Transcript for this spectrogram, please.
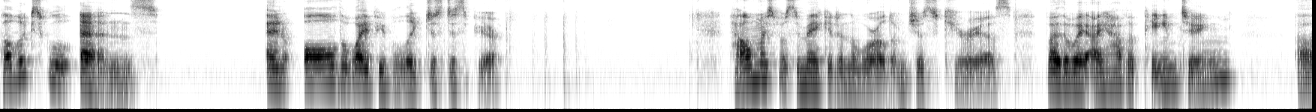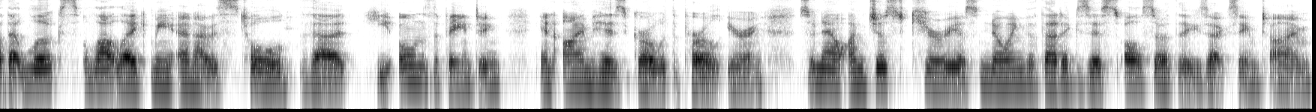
Public school ends, and all the white people, like, just disappear. How am I supposed to make it in the world? I'm just curious. By the way, I have a painting uh, that looks a lot like me, and I was told that he owns the painting and I'm his girl with the pearl earring. So now I'm just curious, knowing that that exists also at the exact same time.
